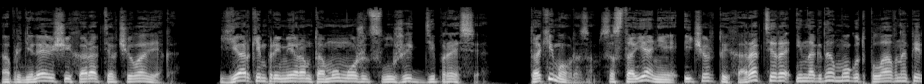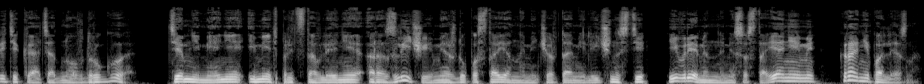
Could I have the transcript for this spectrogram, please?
определяющей характер человека. Ярким примером тому может служить депрессия. Таким образом, состояние и черты характера иногда могут плавно перетекать одно в другое. Тем не менее, иметь представление о различии между постоянными чертами личности и временными состояниями крайне полезно.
